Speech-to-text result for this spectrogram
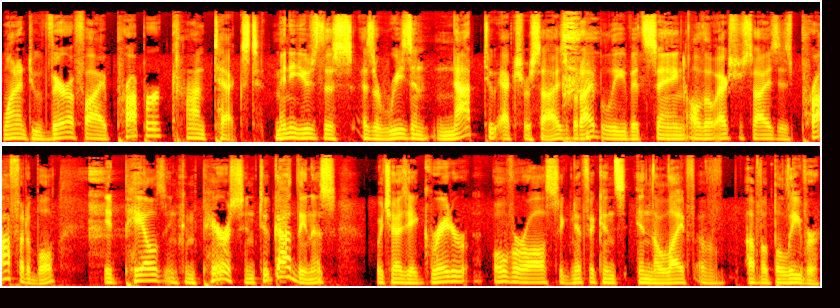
wanted to verify proper context. Many use this as a reason not to exercise, but I believe it's saying, although exercise is profitable, it pales in comparison to godliness, which has a greater overall significance in the life of, of a believer.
